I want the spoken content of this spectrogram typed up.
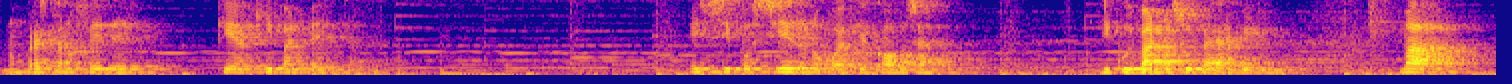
non prestano fede che a chi balbetta? Essi possiedono qualche cosa di cui vanno superbi, ma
